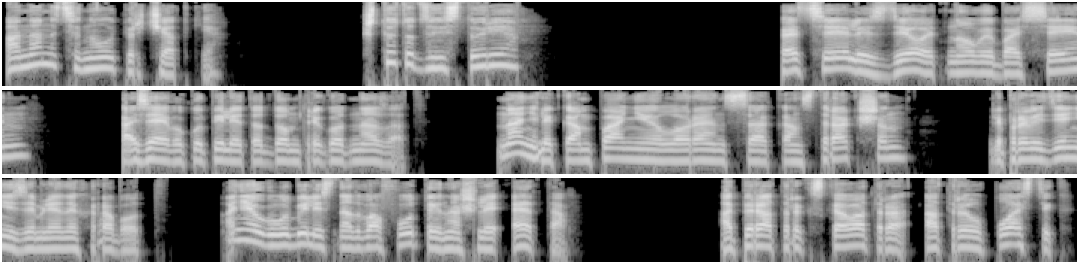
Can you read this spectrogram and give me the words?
Она натянула перчатки. «Что тут за история?» «Хотели сделать новый бассейн. Хозяева купили этот дом три года назад. Наняли компанию Лоренса Construction для проведения земляных работ. Они углубились на два фута и нашли это. Оператор экскаватора отрыл пластик,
